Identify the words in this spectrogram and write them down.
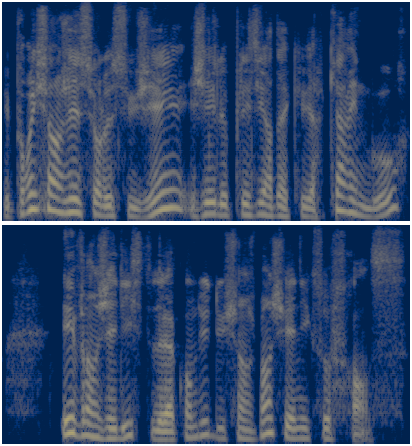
Et pour échanger sur le sujet, j'ai le plaisir d'accueillir Karine Bourg, évangéliste de la conduite du changement chez NXO France.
